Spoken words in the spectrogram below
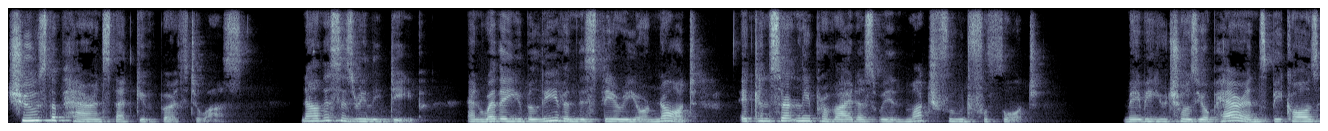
choose the parents that give birth to us. Now, this is really deep, and whether you believe in this theory or not, it can certainly provide us with much food for thought. Maybe you chose your parents because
